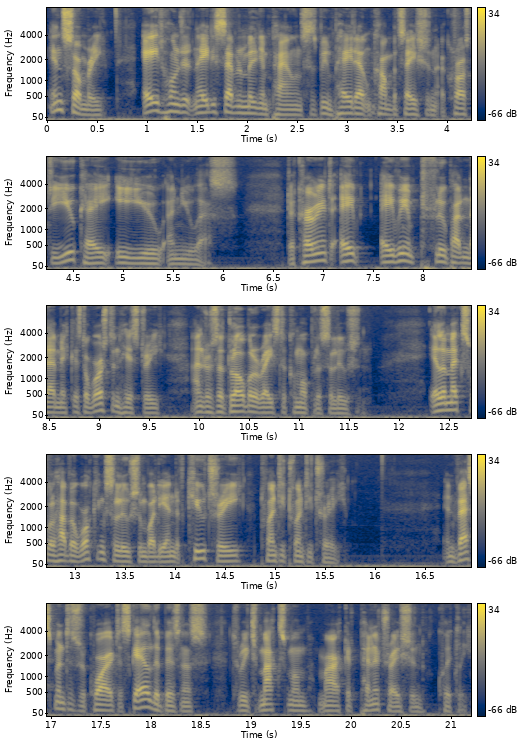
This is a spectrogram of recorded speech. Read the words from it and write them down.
In summary, £887 million has been paid out in compensation across the UK, EU and US. The current avian flu pandemic is the worst in history and there's a global race to come up with a solution. Ilimex will have a working solution by the end of Q3 2023. Investment is required to scale the business to reach maximum market penetration quickly.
